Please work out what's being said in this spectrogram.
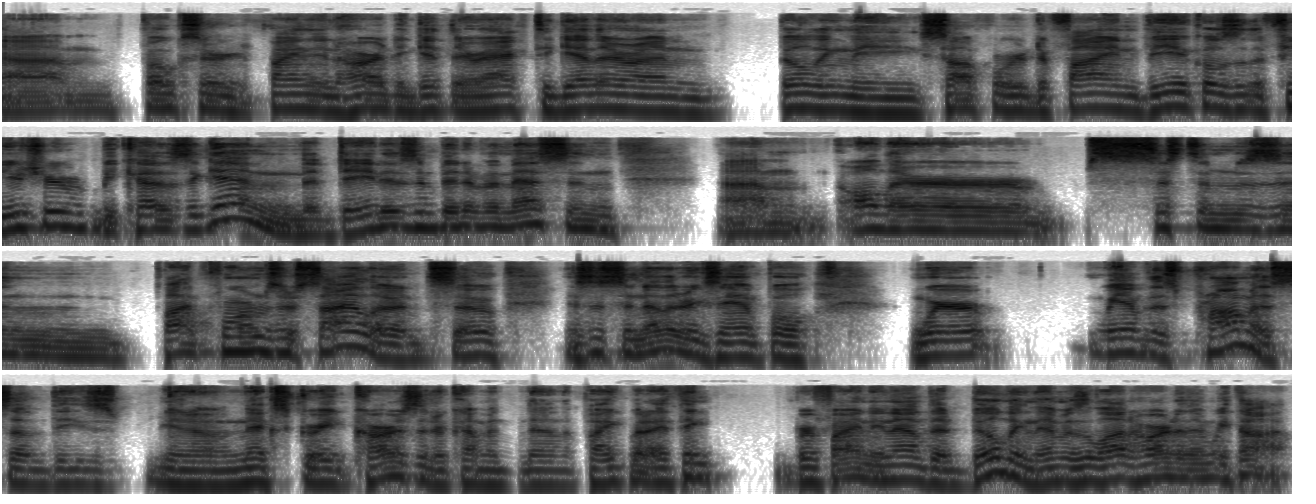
um, folks are finding it hard to get their act together on building the software defined vehicles of the future because again the data is a bit of a mess and um, all their systems and platforms are siloed. So this is another example where we have this promise of these you know next great cars that are coming down the pike but i think we're finding out that building them is a lot harder than we thought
